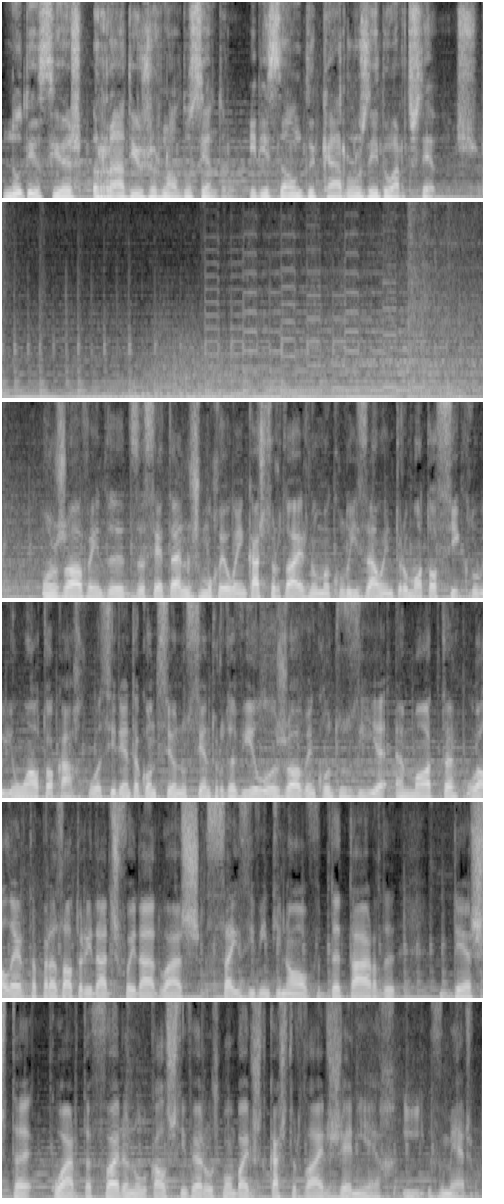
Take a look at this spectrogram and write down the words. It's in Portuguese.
Notícias Rádio Jornal do Centro. Edição de Carlos Eduardo Esteves. Um jovem de 17 anos morreu em Castro Daire numa colisão entre um motociclo e um autocarro. O acidente aconteceu no centro da vila. O jovem conduzia a mota. O alerta para as autoridades foi dado às 6h29 da tarde desta quarta-feira. No local estiveram os bombeiros de Castro Daire, GNR e VMER.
